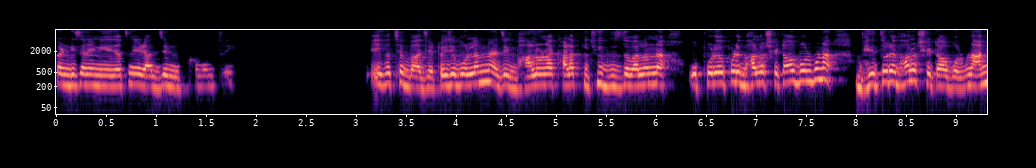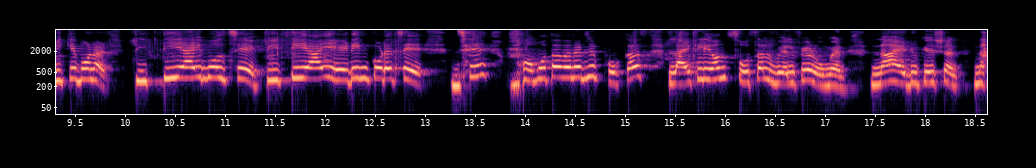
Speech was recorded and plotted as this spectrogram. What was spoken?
কন্ডিশনে নিয়ে যাচ্ছেন এই রাজ্যের মুখ্যমন্ত্রী। এই হচ্ছে বাজেট ওই যে বললাম না যে ভালো না খারাপ কিছুই বুঝতে পারলাম না। ওপরে ওপরে ভালো সেটাও বলব না, ভেতরে ভালো সেটাও বলব না। আমি কে বলার? পিটিআই বলছে পিটিআই হেডিং করেছে যে মমতা ব্যানার্জির focus likely on social welfare women না এডুকেশন না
